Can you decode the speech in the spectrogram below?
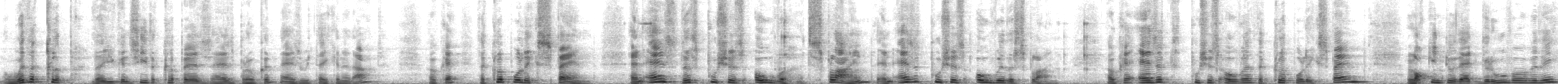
with a clip, the, you can see the clip has, has broken as we've taken it out, okay? The clip will expand. And as this pushes over, it's splined, and as it pushes over the spline, okay, as it pushes over, the clip will expand, lock into that groove over there,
